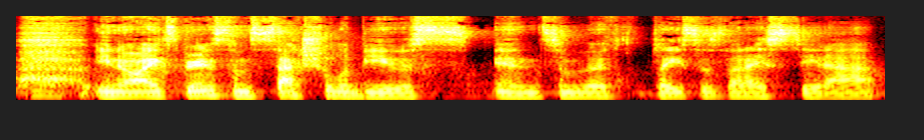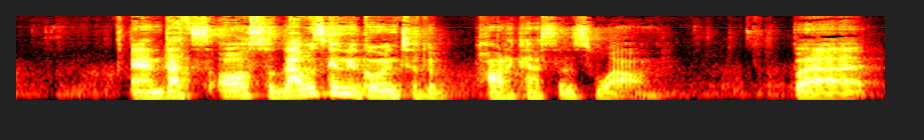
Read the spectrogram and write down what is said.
you know, I experienced some sexual abuse in some of the places that I stayed at. And that's also, that was going to go into the podcast as well. But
